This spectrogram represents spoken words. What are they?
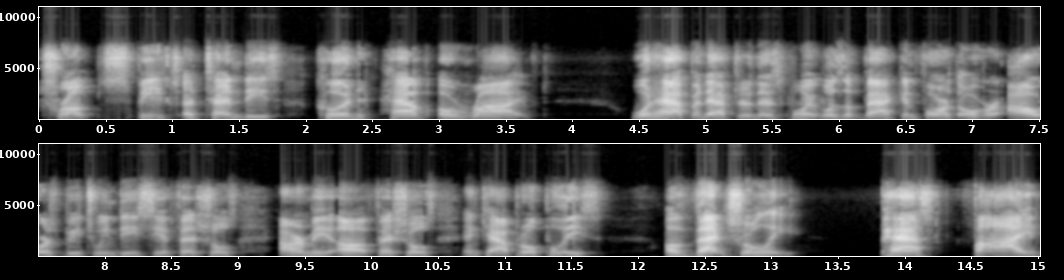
Trump speech attendees could have arrived. What happened after this point was a back and forth over hours between DC officials, Army uh, officials, and Capitol Police. Eventually, past 5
